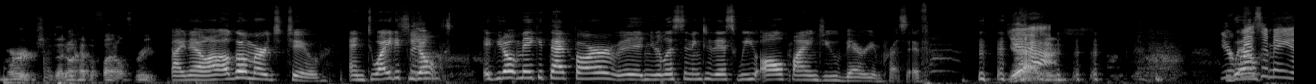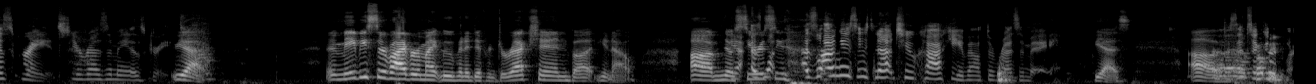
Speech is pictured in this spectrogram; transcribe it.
merge because I don't have a final three. I know. I'll go merge too. And Dwight, if you don't, if you don't make it that far and you're listening to this, we all find you very impressive. Yeah. I mean, Your Well- resume is great. Your resume is great. yeah. And maybe Survivor might move in a different direction, but you know, um, no, Yeah, as lo- seriously, As long as he's not too cocky about the resume. yes. Um, 'Cause it's a good one.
